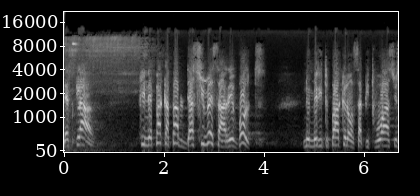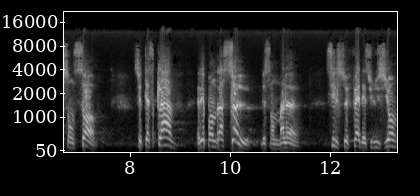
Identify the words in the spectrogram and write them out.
L'esclave qui n'est pas capable d'assumer sa révolte ne mérite pas que l'on s'apitoie sur son sort. Cet esclave répondra seul de son malheur s'il se fait des illusions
